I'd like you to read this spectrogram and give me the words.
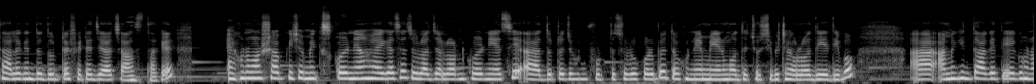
তাহলে কিন্তু দুধটা ফেটে যাওয়ার চান্স থাকে। এখন আমার সব কিছু মিক্স করে নেওয়া হয়ে গেছে, চুলার জাল অন করে নিয়েছি, আর দুটো যখন ফুটতে শুরু করবে তখন আমি এর মধ্যে চুষি পিঠাগুলো দিয়ে দিব। আর আমি কিন্তু আগে থেকে ঘন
